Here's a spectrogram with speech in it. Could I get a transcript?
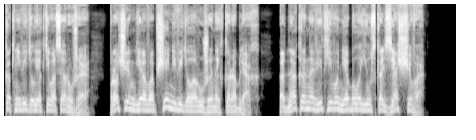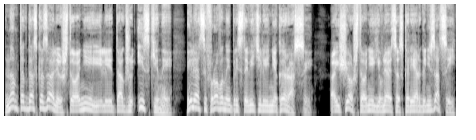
как не видел я активации оружия. Впрочем, я вообще не видел оружия на их кораблях. Однако на вид его не было и у скользящего. Нам тогда сказали, что они или также Искины, или оцифрованные представители некой расы. А еще, что они являются скорее организацией,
